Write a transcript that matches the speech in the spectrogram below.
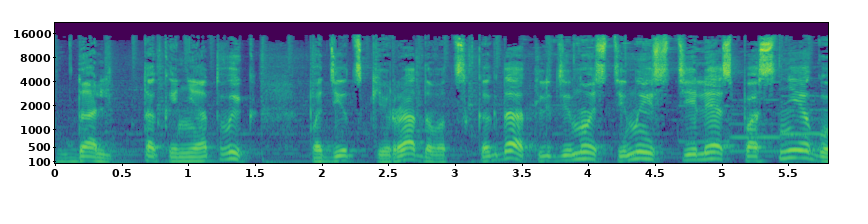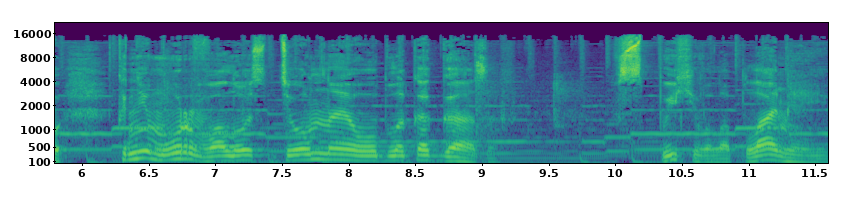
Даль так и не отвык по-детски радоваться, когда от ледяной стены, стелясь по снегу, к нему рвалось темное облако газов. Вспыхивало пламя и,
